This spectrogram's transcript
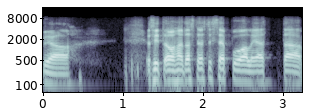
Joo. Ja sitten onhan tässä tietysti se puoli, että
